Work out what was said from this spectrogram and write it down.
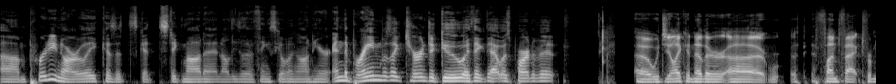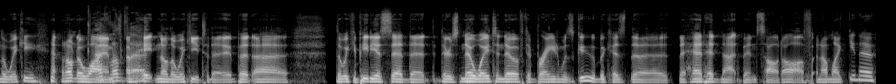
um pretty gnarly because it's got stigmata and all these other things going on here. And the brain was like turned to goo. I think that was part of it. Uh, would you like another uh, fun fact from the wiki? I don't know why I'm, I'm hating on the wiki today, but uh, the Wikipedia said that there's no way to know if the brain was goo because the, the head had not been sawed off. And I'm like, you know,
